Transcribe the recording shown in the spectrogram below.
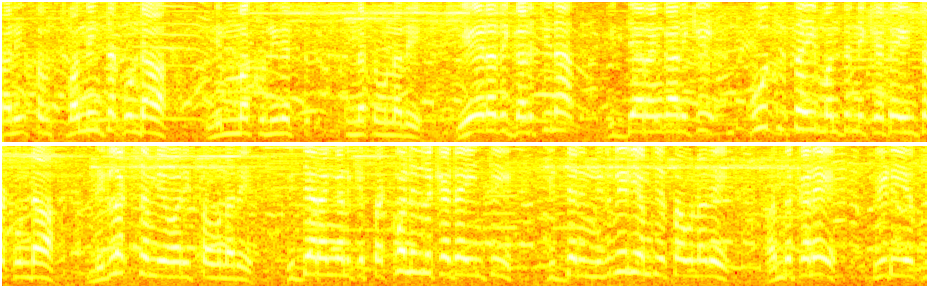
కనీసం స్పందించకుండా నిమ్మకు నీరెత్తున్నట్టు ఉన్నది. ఏడాది గడిచిన విద్యారంగానికి పూర్తి స్థాయి మంత్రిని కేటాయించకుండా నిర్లక్ష్యం వ్యవహరిస్తూ ఉన్నది. విద్యారంగానికి తక్కువ నిధులు కేటాయించి విద్యను నిర్వీర్యం చేస్తూ ఉన్నది. అందుకనే పీడిఎస్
